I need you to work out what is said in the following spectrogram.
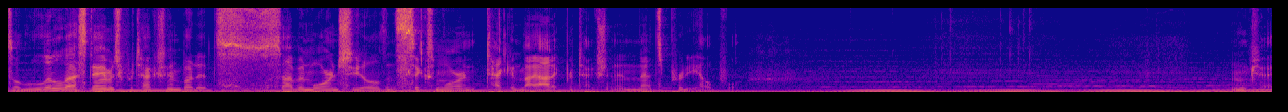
it's a little less damage protection, but it's seven more in shields and six more in tech and biotic protection, and that's pretty helpful. Okay.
